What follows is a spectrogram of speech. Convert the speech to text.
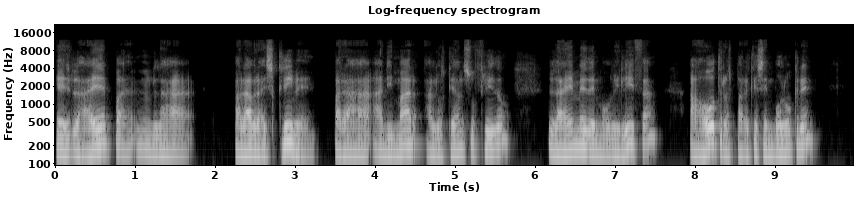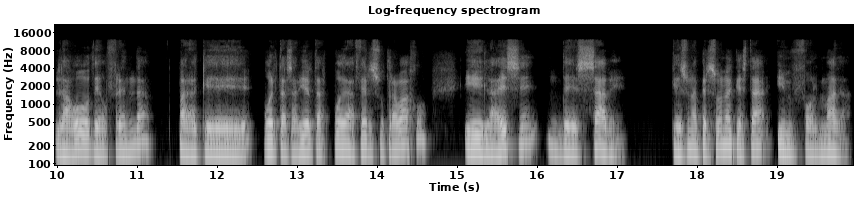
la E, la palabra escribe para animar a los que han sufrido, la M de moviliza a otros para que se involucren, la O de ofrenda para que Puertas Abiertas pueda hacer su trabajo y la S de sabe, que es una persona que está informada,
